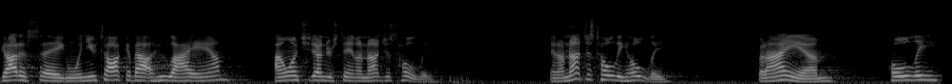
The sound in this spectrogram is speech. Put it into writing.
God is saying, when you talk about who I am, I want you to understand I'm not just holy. And I'm not just holy, holy, but I am holy,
